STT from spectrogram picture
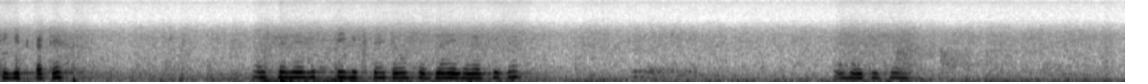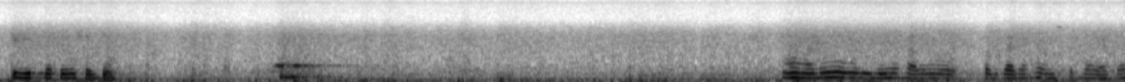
টিকিট কাটে। ওইখানে টিকিট কেটে, ওষুধ নেয় এই জায়গা থেকে। এখান থেকে কাটে ওষুধ নেয় আরও আরও সব জায়গায় সব জায়গাটা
